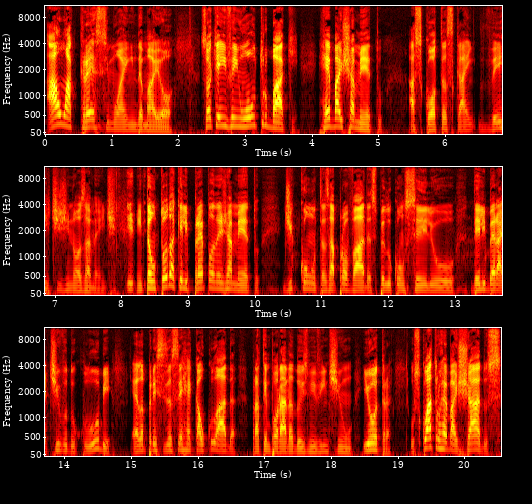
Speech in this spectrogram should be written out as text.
há um acréscimo ainda maior. Só que aí vem um outro baque, rebaixamento. As cotas caem vertiginosamente. E- Então todo aquele pré-planejamento de contas aprovadas pelo conselho deliberativo do clube, ela precisa ser recalculada para a temporada 2021. E outra, os quatro rebaixados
